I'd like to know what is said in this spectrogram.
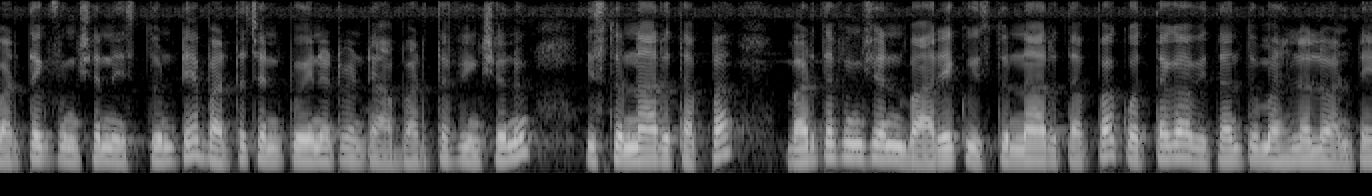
భర్తకు పెన్షన్ ఇస్తుంటే భర్త చనిపోయినటువంటి ఆ భర్త పెన్షన్ ఇస్తున్నారు తప్ప భర్త పెన్షన్ భార్యకు ఇస్తున్నారు తప్ప కొత్తగా వితంతు మహిళలు అంటే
